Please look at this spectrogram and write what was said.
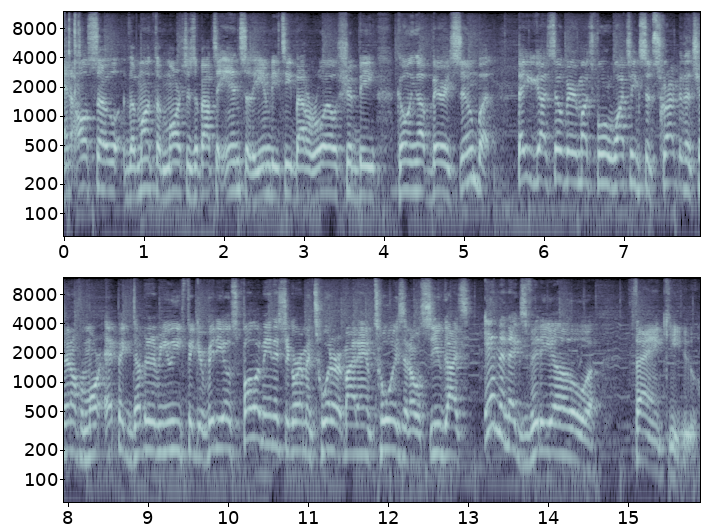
And also, the month of March is about to end, so the MDT Battle Royal should be going up very soon. But Thank you guys so very much for watching. Subscribe to the channel for more epic WWE figure videos. Follow me on Instagram and Twitter at MyDamnToys, and I will see you guys in the next video. Thank you.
